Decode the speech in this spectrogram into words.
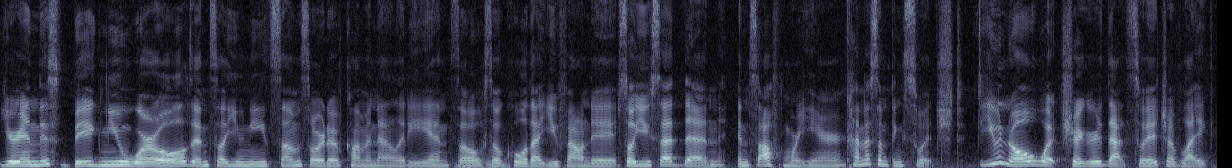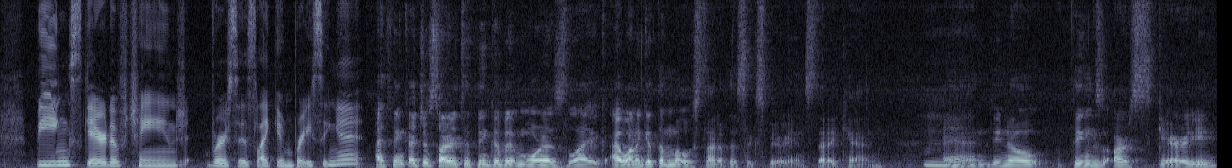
you're in this big new world, and so you need some sort of commonality. And so, mm-hmm. so cool that you found it. So you said then in sophomore year, kind of something switched. Do you know what triggered that switch of like being scared of change versus like embracing it? I think I just started to think of it more as like, I want to get the most out of this experience that I can. Mm. And, you know, things are scary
